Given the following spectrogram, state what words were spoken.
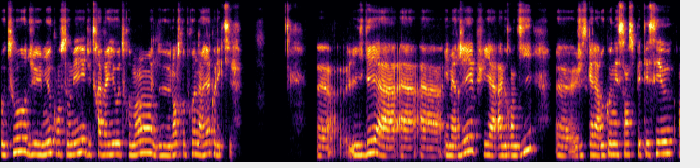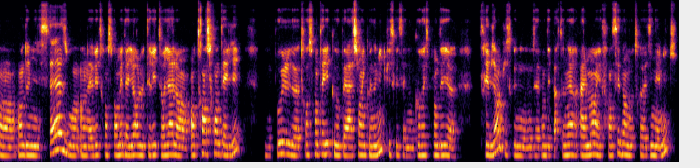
autour du mieux consommer, du travailler autrement et de l'entrepreneuriat collectif. L'idée a, émergé, puis a, grandi jusqu'à la reconnaissance PTCE en, en, 2016, où on avait transformé d'ailleurs le territorial en transfrontalier, un pôle transfrontalier de coopération économique, puisque ça nous correspondait euh, très bien puisque nous, avons des partenaires allemands et français dans notre dynamique.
